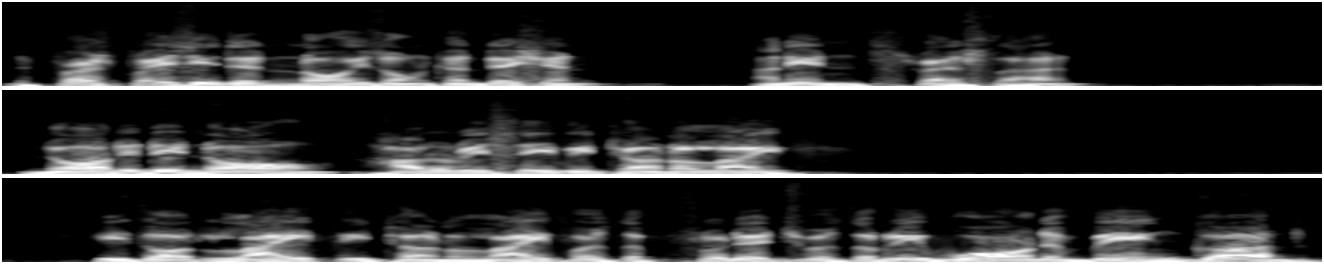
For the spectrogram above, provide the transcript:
In the first place, he didn't know his own condition, and he didn't stress that. Nor did he know how to receive eternal life. He thought life, eternal life, was the fruitage, was the reward of being good.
